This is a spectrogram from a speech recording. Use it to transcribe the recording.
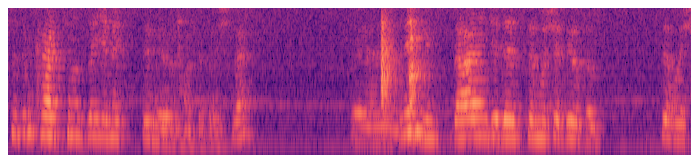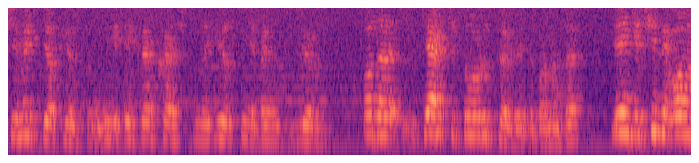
sizin karşınızda yemek istemiyorum arkadaşlar. Ee, ne bileyim daha önce de Semoş'a diyordum. Semoş yemek yapıyorsun, ekran karşısında yiyorsun ya ben üzülüyorum. O da gerçi doğru söyledi bana da. Yenge şimdi o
